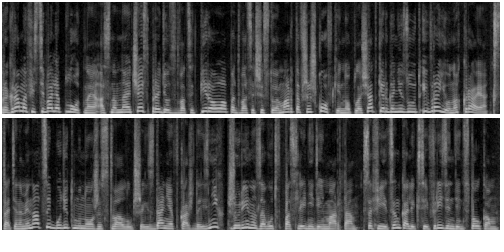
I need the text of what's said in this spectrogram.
Программа фестиваля плотная. Основная часть пройдет с 21 по 26 марта в Шишковке, но площадки организуют и в районах края. Кстати, номинаций будет множество. Лучшие издания в каждой из них жюри назовут в последний день марта. София Цинка, Алексей Фризин. День с толком.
